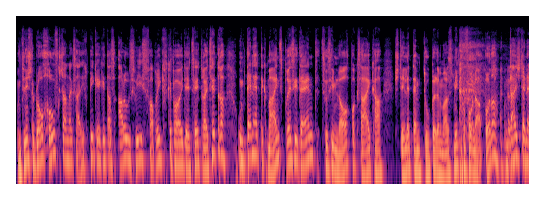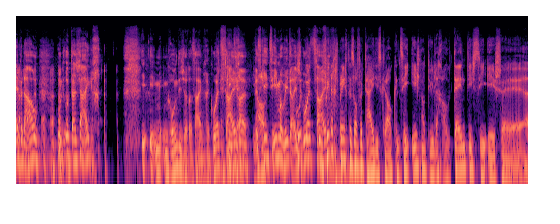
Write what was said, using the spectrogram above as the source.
Und dann ist der Blocher aufgestanden und gesagt, ich bin gegen das Alusweiss Fabrikgebäude etc. etc. Und dann hat der Gemeindepräsident zu seinem Nachbar gesagt, stellt dem Double mal das Mikrofon ab, oder? Und da ist dann eben auch und, und das ist eigentlich im, Im Grunde ist ja das eigentlich ein gutes Zeichen. Ja. Es gibt es immer wieder, ist ein gutes Zeichen. Und vielleicht spricht das auch für Heidi Kraken. Sie ist natürlich authentisch, sie ist äh,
